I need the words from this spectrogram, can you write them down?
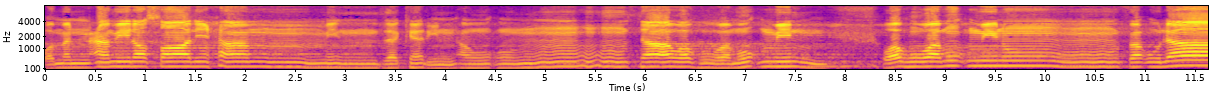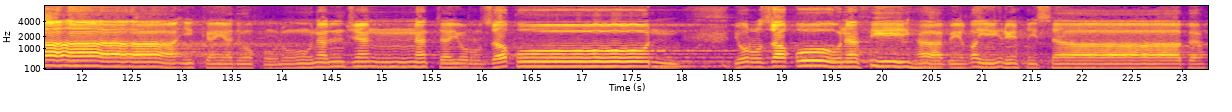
ومن عمل صالحا من ذكر أو أنثى وهو مؤمن وهو مؤمن فأولئك يدخلون الجنة يرزقون يرزقون فيها بغير حساب.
